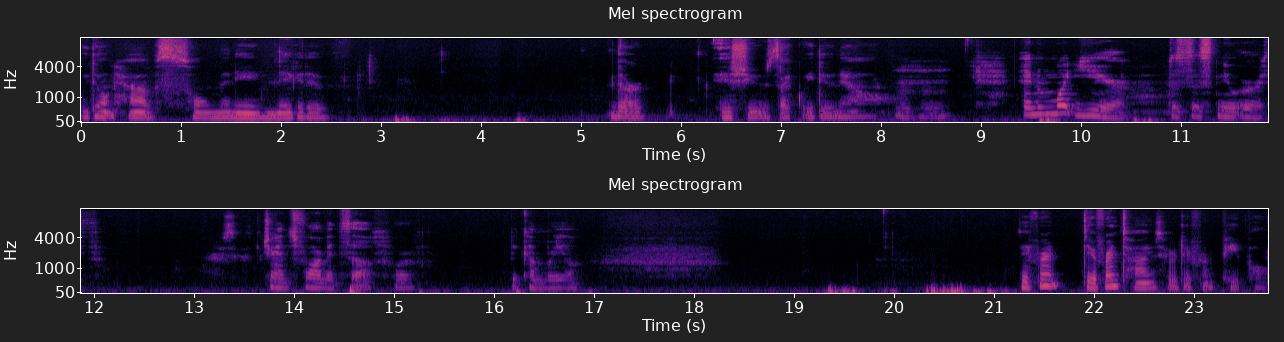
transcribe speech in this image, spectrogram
We don't have so many negative, dark issues like we do now. Mm-hmm. And in what year does this new Earth transform itself or become real? Different different times for different people.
